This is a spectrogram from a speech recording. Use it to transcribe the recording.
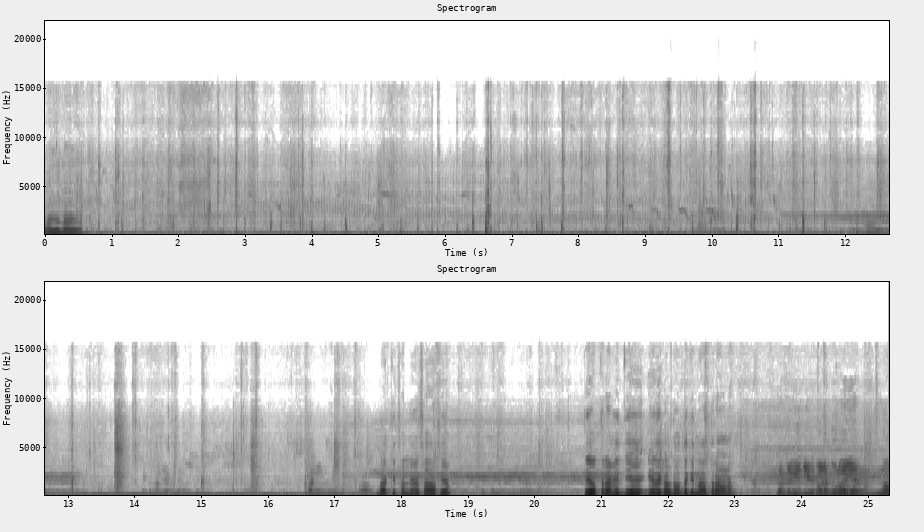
ਆਇਓ ਲੈ ਆਓ ਜੀ। ਇੱਕ ਥਾਂ ਜੜਦੇ ਹੋ ਬਾਨੀ ਤੁਸੀਂ ਹਾਂ ਬਾਕੀ ਥੱਲਿਆਂ ਸਾਫ਼ ਆ। ਤੇ ਉਤਰਾ ਵੀਰ ਜੀ ਇਹ- ਇਹਦੇ ਕੋਲ ਦੁੱਧ ਕਿੰਨਾ ਉਤਰਾ ਹੁਣ? ਦੁੱਧ ਵੀਰ ਜੀ ਦੇ ਕੋਲ ਬੋਲਾ ਯਾਰ 9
